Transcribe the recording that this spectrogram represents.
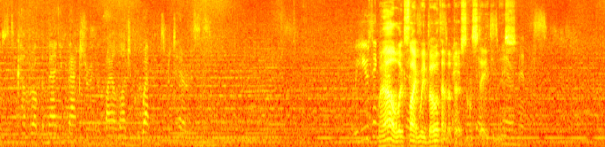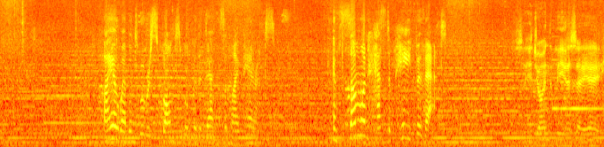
was to cover up the manufacturing of biological weapons for terrorists. We're using Well, looks like we both have a personal stake in this. experiments. Bioweapons were responsible for the deaths of my parents. And someone has to pay for that. So you joined the BSAA.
